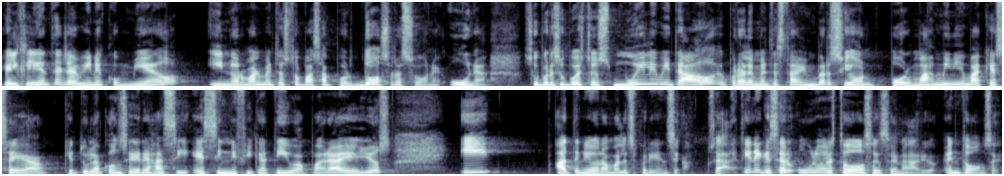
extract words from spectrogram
El cliente ya viene con miedo y normalmente esto pasa por dos razones. Una, su presupuesto es muy limitado y probablemente esta inversión, por más mínima que sea, que tú la consideres así, es significativa para ellos. Y ha tenido una mala experiencia. O sea, tiene que ser uno de estos dos escenarios. Entonces,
